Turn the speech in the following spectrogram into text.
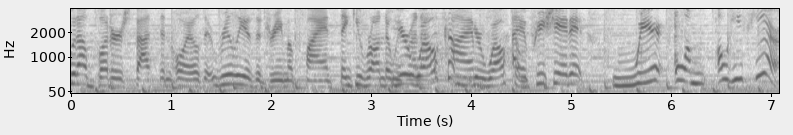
without butters, fats, and oils. It really is a dream appliance. Thank you, Rhonda. We've You're run out of welcome. You're welcome. I appreciate it. Where? Oh, um, oh, he's here.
